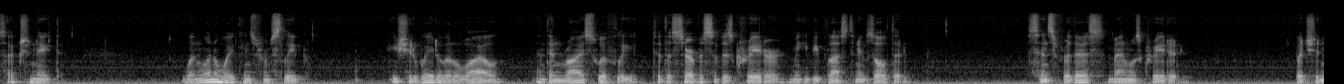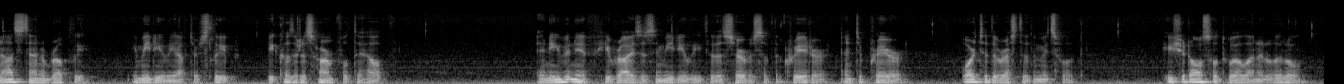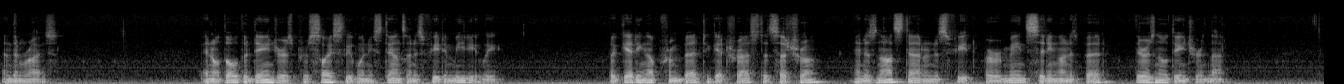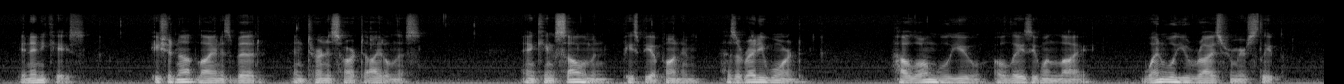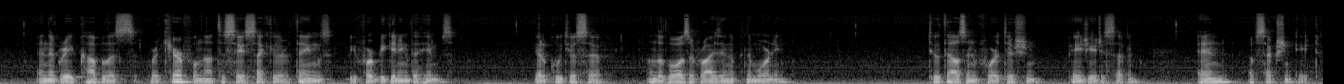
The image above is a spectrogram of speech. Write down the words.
Section 8. When one awakens from sleep, he should wait a little while and then rise swiftly to the service of his Creator, may he be blessed and exalted, since for this man was created, but should not stand abruptly, immediately after sleep, because it is harmful to health. And even if he rises immediately to the service of the Creator and to prayer, or to the rest of the mitzvot, he should also dwell on it a little and then rise. And although the danger is precisely when he stands on his feet immediately, but getting up from bed to get dressed, etc., and does not stand on his feet but remains sitting on his bed, there is no danger in that. In any case, he should not lie in his bed and turn his heart to idleness. And King Solomon, peace be upon him, has already warned, How long will you, O lazy one, lie? When will you rise from your sleep? And the great Kabbalists were careful not to say secular things before beginning the hymns. Yalkut Yosef, on the laws of rising up in the morning. 2004 edition, page 87. End of section 8.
